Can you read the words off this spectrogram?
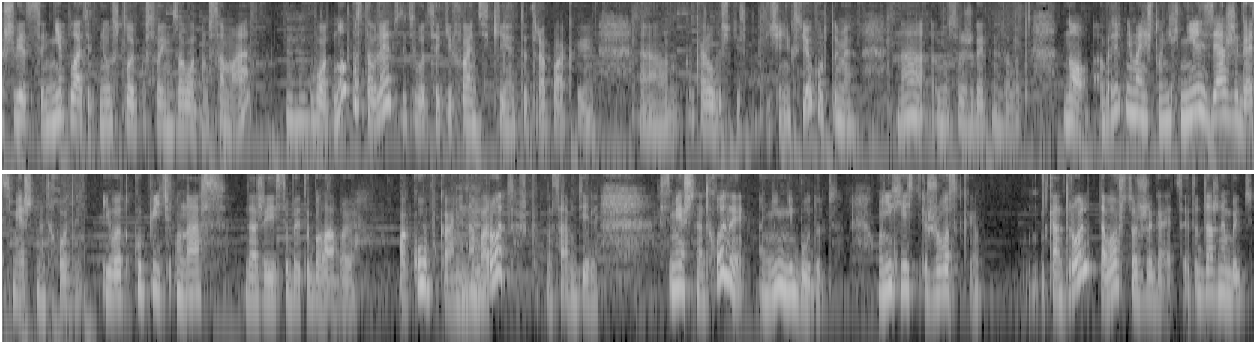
Швеция не платит неустойку своим заводам сама, Угу. Вот, но поставляют вот эти вот всякие фантики, тетрапак и э, коробочки из печенек с йогуртами на мусоросжигательный завод. Но обратите внимание, что у них нельзя сжигать смешанные отходы. И вот купить у нас, даже если бы это была бы покупка, а не угу. наоборот, как на самом деле, смешанные отходы они не будут. У них есть жесткая контроль того, что сжигается. Это должны быть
